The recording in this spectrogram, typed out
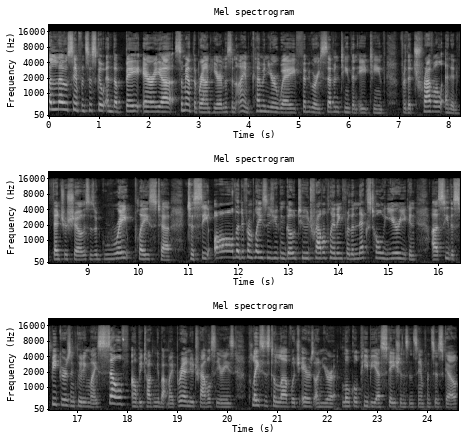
Hello, San Francisco and the Bay Area. Samantha Brown here. Listen, I am coming your way February 17th and 18th for the Travel and Adventure Show. This is a great place to, to see all the different places you can go to, travel planning for the next whole year. You can uh, see the speakers, including myself. I'll be talking about my brand new travel series, Places to Love, which airs on your local PBS stations in San Francisco.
